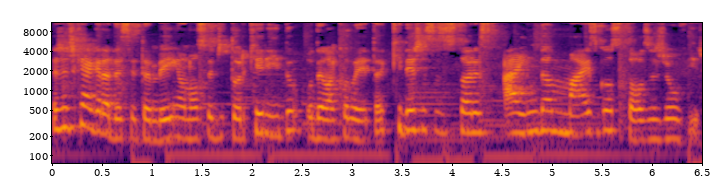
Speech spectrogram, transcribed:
A gente quer agradecer também ao nosso editor querido, o Della Coleta, que deixa essas histórias ainda mais gostosas de ouvir.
